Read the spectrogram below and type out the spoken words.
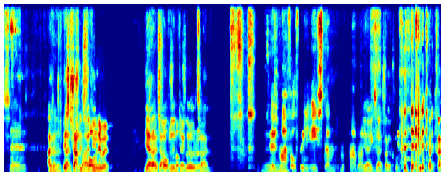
So I don't know. That's It's just my fault view. anyway. Yeah, Danny's I fault's not all the for, uh, time. It's my Um, fault for being East Stand. My bad. Yeah, exactly. Exactly.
